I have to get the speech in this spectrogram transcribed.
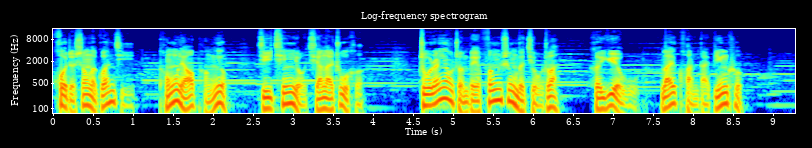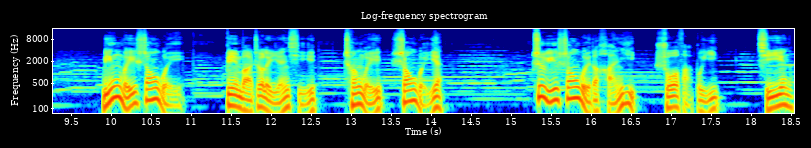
或者升了官级，同僚、朋友及亲友前来祝贺，主人要准备丰盛的酒馔和乐舞来款待宾客，名为烧尾，并把这类筵席称为烧尾宴。至于烧尾的含义，说法不一。其一呢，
